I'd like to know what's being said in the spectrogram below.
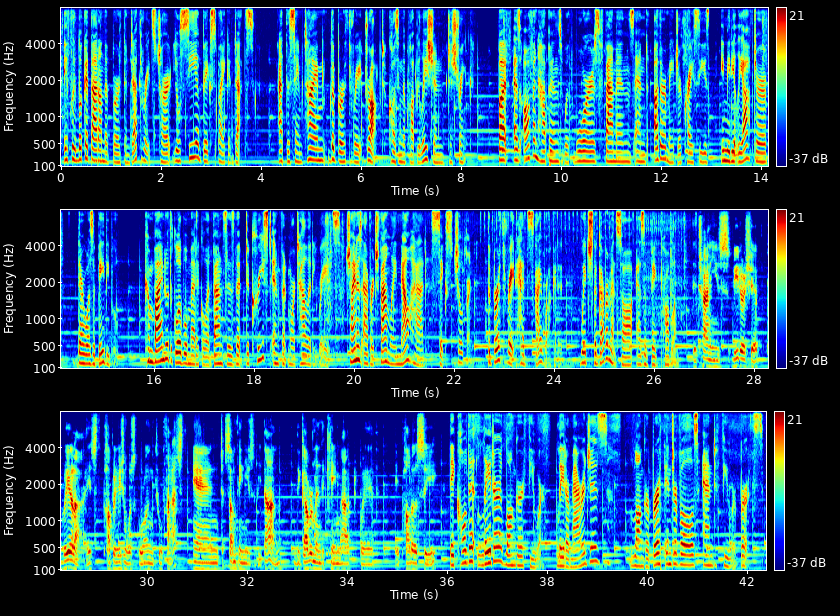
If we look at that on the birth and death rates chart, you'll see a big spike in deaths. At the same time, the birth rate dropped, causing the population to shrink. But as often happens with wars, famines, and other major crises, immediately after, there was a baby boom. Combined with global medical advances that decreased infant mortality rates, China's average family now had six children. The birth rate had skyrocketed, which the government saw as a big problem. The Chinese leadership realized population was growing too fast and something needs to be done. The government came out with a policy. They called it later, longer, fewer. Later marriages, longer birth intervals, and fewer births.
